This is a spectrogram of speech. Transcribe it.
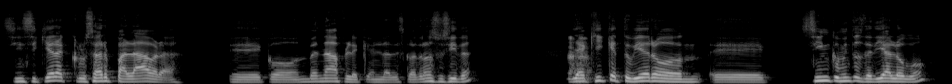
sin siquiera cruzar palabra eh, con Ben Affleck en la de Escuadrón Suicida. Y aquí que tuvieron eh, cinco minutos de diálogo,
